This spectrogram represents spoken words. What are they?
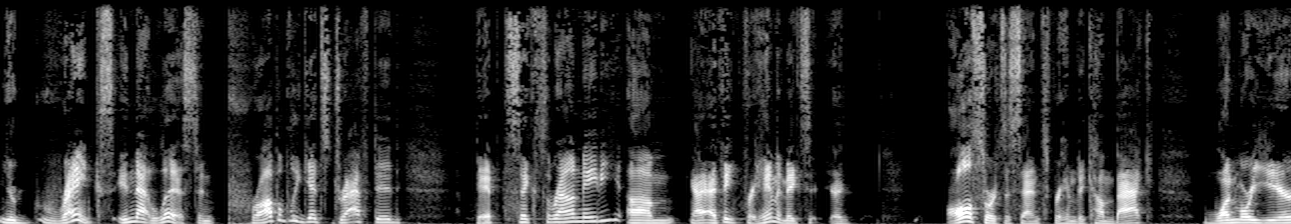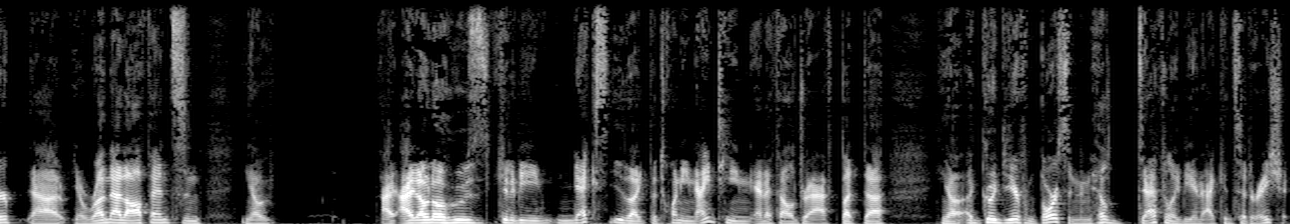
you know ranks in that list and probably gets drafted fifth, sixth round, maybe. Um, I, I think for him it makes uh, all sorts of sense for him to come back one more year, uh, you know, run that offense, and you know, I, I don't know who's going to be next, like the 2019 NFL draft, but uh, you know, a good year from Thorson, and he'll definitely be in that consideration.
